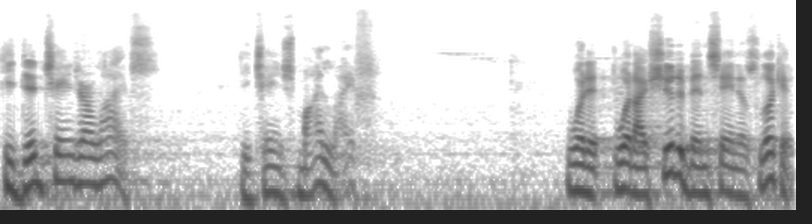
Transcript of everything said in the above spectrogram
He did change our lives. He changed my life. What, it, what I should have been saying is look at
